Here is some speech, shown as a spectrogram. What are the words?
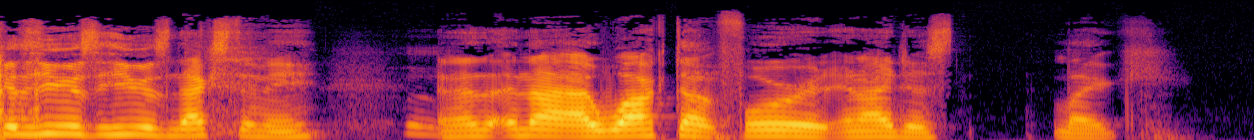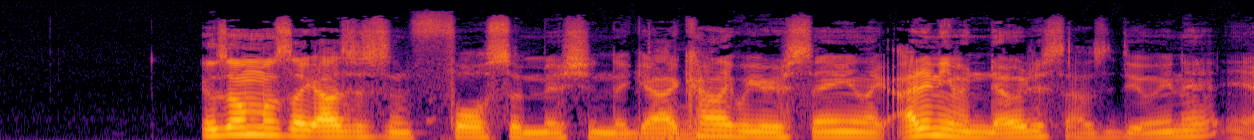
because he was he was next to me, and I, and I walked up forward, and I just like it was almost like I was just in full submission to God, kind of like what you were saying. Like I didn't even notice I was doing it, Yeah.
